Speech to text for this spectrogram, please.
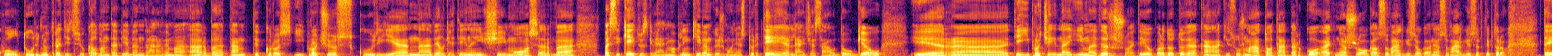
kultūrinių tradicijų, kalbant apie bendravimą, arba tam tikrus įpročius, kurie, na, vėlgi ateina iš šeimos arba pasikeitus gyvenimo aplinkybėm, kai žmonės turtėja, leidžia savo daugiau ir tie įpročiai, na, ima viršų. Atėjau parduotuvę, ką akis užmato, tą perku, atnešu, o gal suvalgysiu, o gal nesuvalgysiu ir taip toliau. Tai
